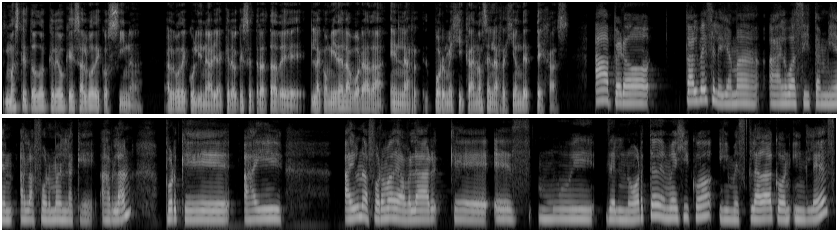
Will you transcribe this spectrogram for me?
más que todo creo que es algo de cocina algo de culinaria. Creo que se trata de la comida elaborada en la, por mexicanos en la región de Texas. Ah, pero tal vez se le llama algo así también a la forma en la que hablan, porque hay, hay una forma de hablar que es muy del norte de México y mezclada con inglés,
